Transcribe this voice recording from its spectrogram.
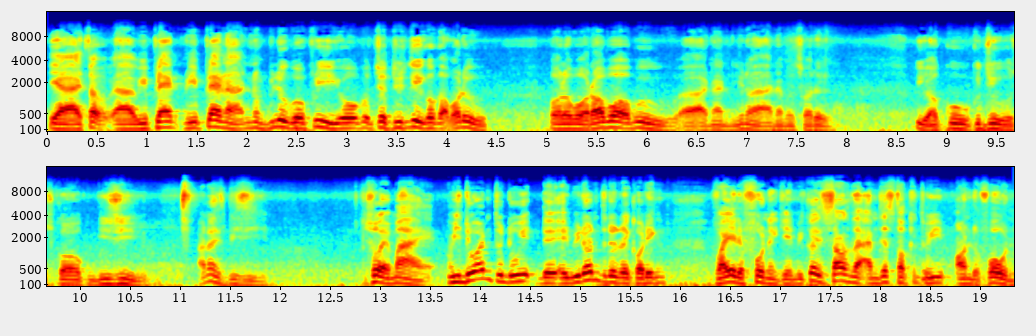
Yeah, I thought uh, we plan we plan lah. No, bila go free. Oh, macam Tuesday kau kat mana? Oh, rabak, rabak bu. Uh, Anan, you know Anan punya suara. Eh, aku kerja, sekarang aku busy. Anan is busy. So am I. We don't want to do it, the, we don't want to do the recording via the phone again because it sounds like I'm just talking to him on the phone.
